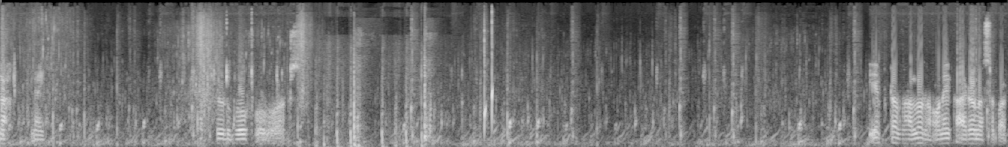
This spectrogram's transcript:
না নাই should go forwards টেপটা ভালো না, অনেক আয়রন আছে বাট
